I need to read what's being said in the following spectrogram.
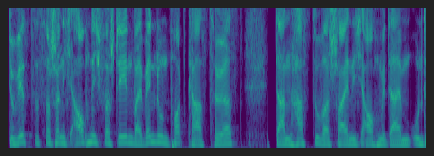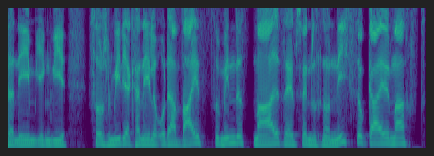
du wirst es wahrscheinlich auch nicht verstehen, weil wenn du einen Podcast hörst, dann hast du wahrscheinlich auch mit deinem Unternehmen irgendwie Social Media Kanäle oder weißt zumindest mal, selbst wenn du es noch nicht so geil machst,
